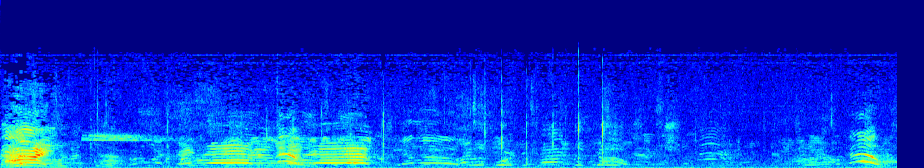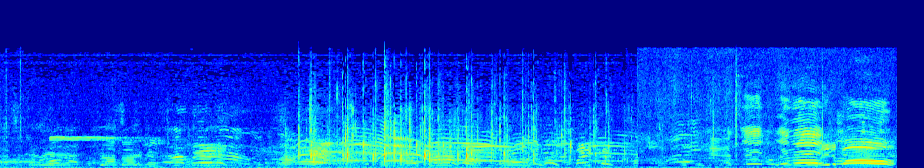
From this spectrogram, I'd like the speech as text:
Nice! Play the ball!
